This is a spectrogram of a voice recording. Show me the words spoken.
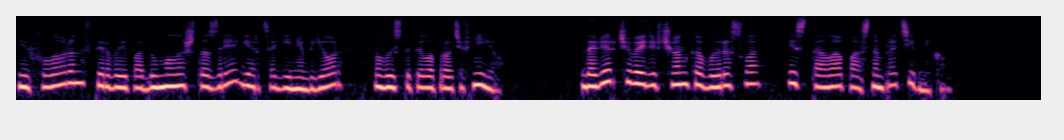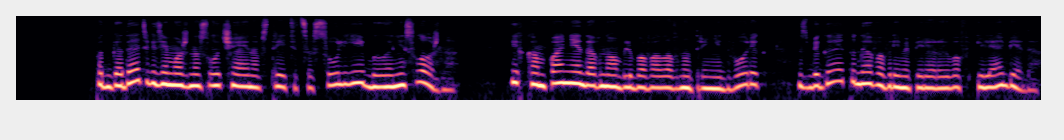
и Флорен впервые подумала, что зря герцогиня Бьор выступила против нее. Доверчивая девчонка выросла и стала опасным противником. Подгадать, где можно случайно встретиться с Ульей, было несложно. Их компания давно облюбовала внутренний дворик, сбегая туда во время перерывов или обеда.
